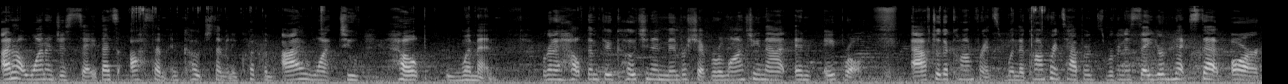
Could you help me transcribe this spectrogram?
I don't want to just say that's awesome and coach them and equip them. I want to help women. We're going to help them through coaching and membership. We're launching that in April after the conference. When the conference happens, we're going to say your next step are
